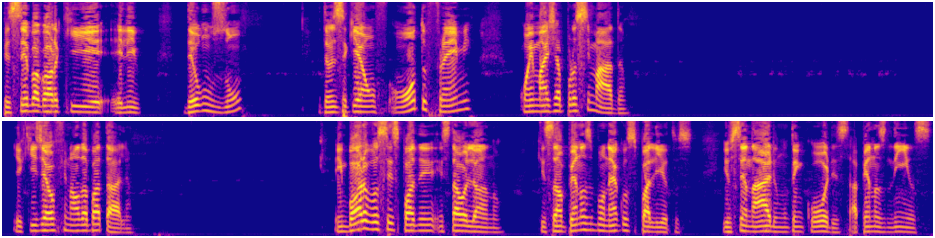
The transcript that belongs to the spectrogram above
Perceba agora que ele deu um zoom. Então esse aqui é um, um outro frame com a imagem aproximada. E aqui já é o final da batalha. Embora vocês podem estar olhando que são apenas bonecos palitos e o cenário não tem cores, apenas linhas,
